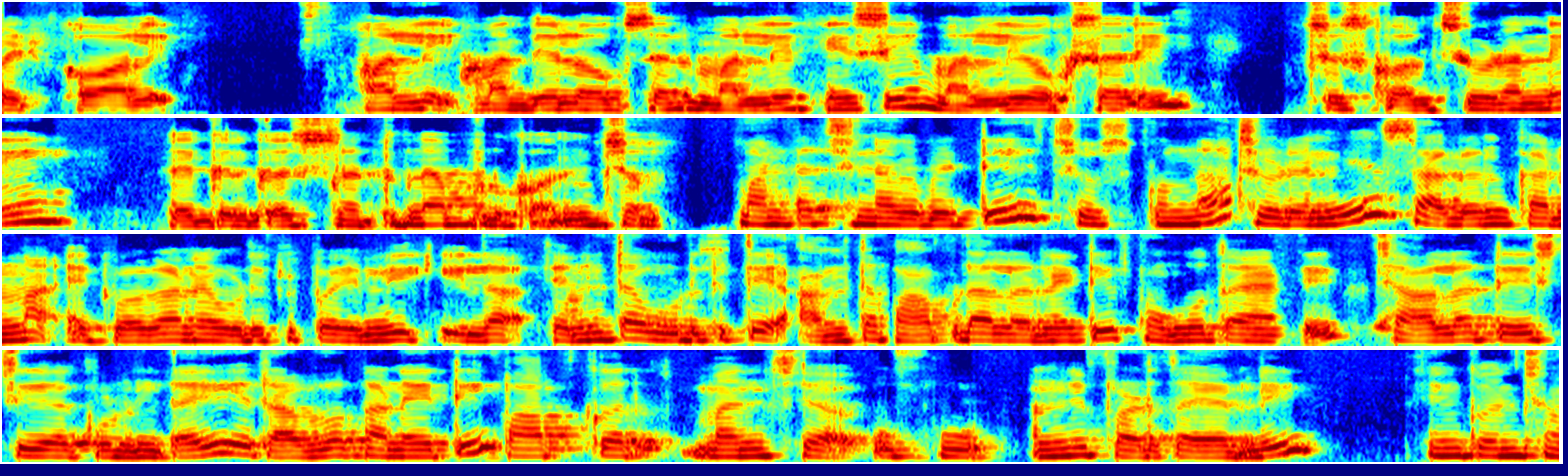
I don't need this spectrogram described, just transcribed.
పెట్టుకోవాలి. మళ్ళీ మధ్యలో ఒకసారి మళ్ళీ తీసి మళ్ళీ ఒకసారి చూసుకోవాలి. చూడండి దగ్గరికి వచ్చినట్టుంది అప్పుడు కొంచెం మంట చిన్నగా పెట్టి చూసుకుందాం? చూడండి సగం కన్నా ఎక్కువగానే ఉడికిపోయింది. ఇలా ఎంత ఉడికితే అంత పాపడాలు అనేటివి పొంగుతాయండి. చాలా టేస్టీగా కూడా ఉంటాయి. రవ్వకు అనేటి పాప్కర్ మంచిగా ఉప్పు అన్ని పడతాయండి. ఇంకొంచెం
